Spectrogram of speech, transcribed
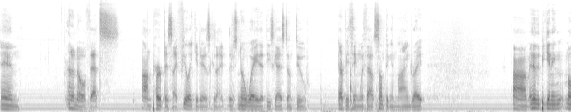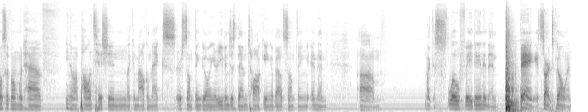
and I don't know if that's on purpose. I feel like it is because there's no way that these guys don't do everything without something in mind, right? Um, and in the beginning, most of them would have, you know, a politician like a Malcolm X or something going, or even just them talking about something, and then um, like a slow fade in, and then bang, it starts going.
